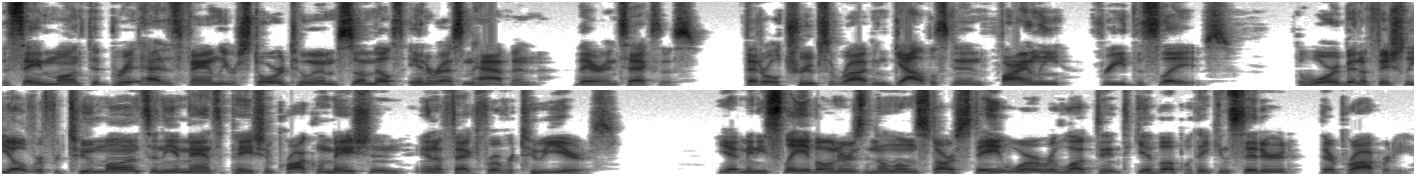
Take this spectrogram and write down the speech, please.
The same month that Britt had his family restored to him, something else interesting happened there in Texas. Federal troops arrived in Galveston and finally freed the slaves. The war had been officially over for two months and the Emancipation Proclamation in effect for over two years. Yet many slave owners in the Lone Star State were reluctant to give up what they considered their property.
